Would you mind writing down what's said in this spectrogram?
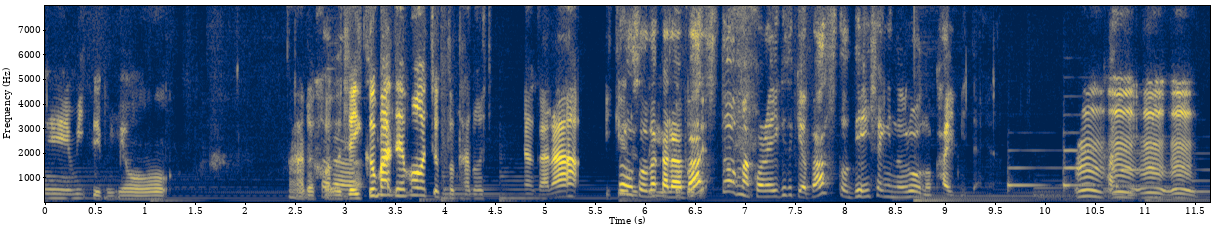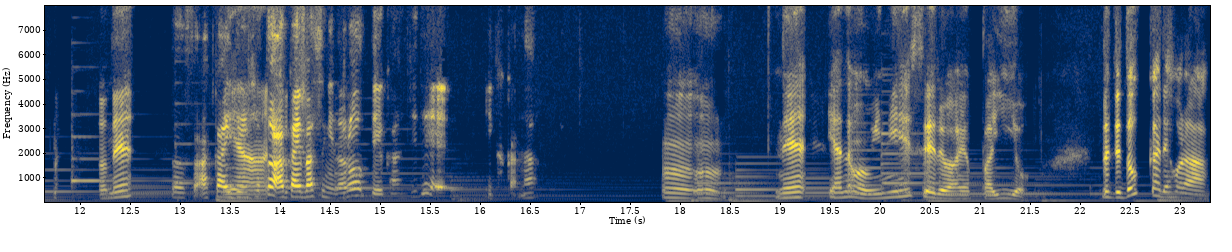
ね見てみよう。なるほど。じゃあ行くまでもちょっと楽しみながら行けるそうそうだからバスとまあこれ行く時はバスと電車に乗ろうの会みたいな。うんうんうんうん。ね。そうそう赤い電車と赤いバスに乗ろうっていう感じで行くかな。うんうん。ね。いやでもミニ SL はやっぱいいよ。だってどっかでほら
